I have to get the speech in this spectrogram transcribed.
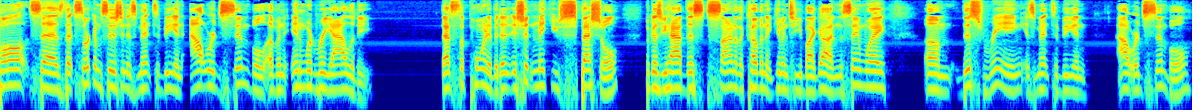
Paul says that circumcision is meant to be an outward symbol of an inward reality. That's the point of it. It, shouldn't make you special because you have this sign of the covenant given to you by God. In the same way, um, this ring is meant to be an outward symbol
